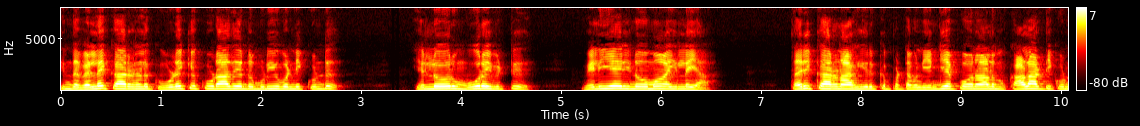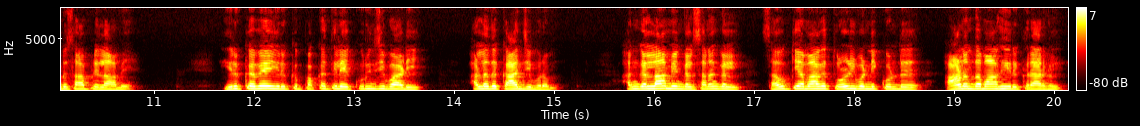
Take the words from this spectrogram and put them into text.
இந்த வெள்ளைக்காரர்களுக்கு உழைக்கக்கூடாது என்று முடிவு பண்ணிக்கொண்டு எல்லோரும் ஊரை விட்டு வெளியேறினோமா இல்லையா? தறிக்காரனாக இருக்கப்பட்டவன் எங்கே போனாலும் காலாட்டி கொண்டு சாப்பிடலாமே. இருக்கவே இருக்கு பக்கத்திலே குறிஞ்சிபாடி அல்லது காஞ்சிபுரம். அங்கெல்லாம் எங்கள் சனங்கள் சௌக்கியமாக தொழில் பண்ணிக்கொண்டு ஆனந்தமாக இருக்கிறார்கள்.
